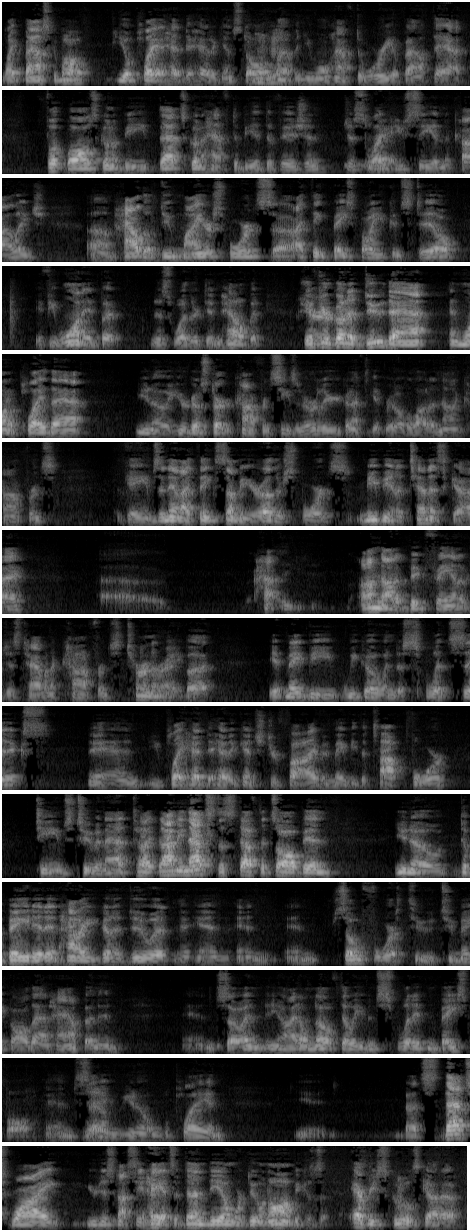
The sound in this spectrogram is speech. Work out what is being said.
like basketball, you'll play a head to head against all Mhm. 11. You won't have to worry about that. Football is going to be that's going to have to be a division, just like Right. you see in the college. Um, how they'll do minor sports, uh, I think baseball you can still, if you wanted, but this weather didn't help. But Sure. if you're going to do that and want to play that, you know, you're going to start your conference season earlier. You're going to have to get rid of a lot of non-conference games, and then I think some of your other sports. Me being a tennis guy, uh, I'm not a big fan of just having a conference tournament, Right. but it may be we go into split six and you play head to head against your five and maybe the top four teams too, and that type. I mean, that's the stuff that's all been you know debated and how you're going to do it and, and and and so forth to to make all that happen. And and so and you know I don't know if they'll even split it in baseball and say you know we'll play and that's that's why you're just not saying hey it's a done deal and we're doing on because every school's got to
